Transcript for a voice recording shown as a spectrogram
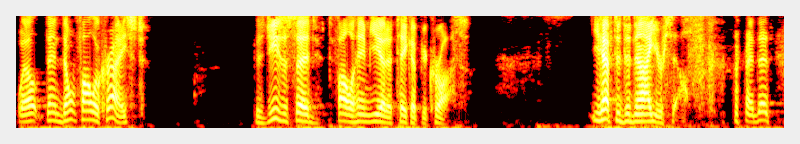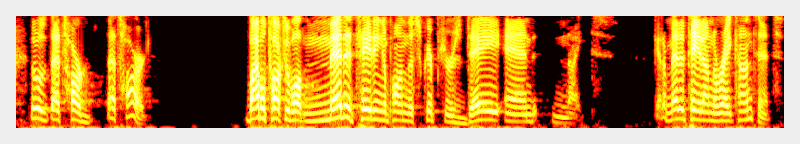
well, then don't follow Christ. Because Jesus said to follow Him, you got to take up your cross. You have to deny yourself. right? That's, those, that's hard. That's hard. Bible talks about meditating upon the scriptures day and night. You got to meditate on the right content.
